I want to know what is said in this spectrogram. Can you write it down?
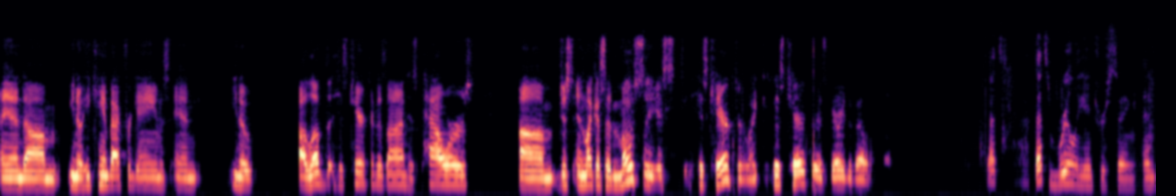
And, um, you know, he came back for games. And, you know, I love his character design, his powers. Um, just, and like I said, mostly it's his character. Like his character is very developed that's that's really interesting and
